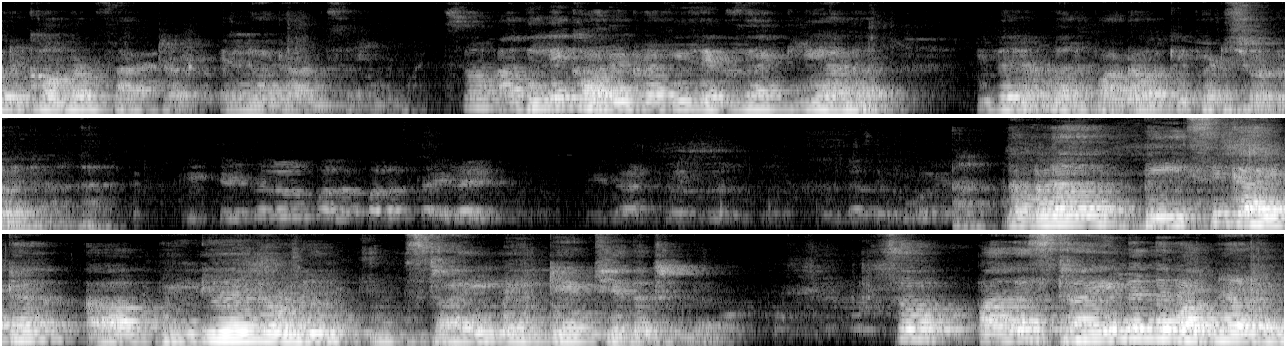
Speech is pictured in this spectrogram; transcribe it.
ഒരു കോമൺ ഫാക്ടർ എല്ലാ ഡാൻസറിനും സോ അതിലെ കൊറിയോഗ്രാഫീസ് എക്സാക്ട്ലി ആണ് ഇവർ മനഃപ്പാടമാക്കി പഠിച്ചുകൊണ്ട് വരുന്നത് ടീച്ചേഴ്സ് പല പല സ്റ്റൈലായിരിക്കും ഈ ഡാൻസേഴ്സ് എല്ലാത്തിനും നമ്മൾ ബേസിക് ആയിട്ട് ആ ഒരു സ്റ്റൈൽ മെയിന്റെയിൻ ചെയ്തിട്ടുണ്ട്. സോ പല സ്റ്റൈൽ എന്ന് പറഞ്ഞാലും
